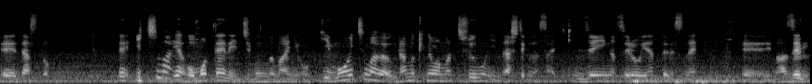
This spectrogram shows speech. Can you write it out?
え出すと。で1枚は表で自分の前に置きもう1枚は裏向きのまま中央に出してください。全員がそれをやってですね、えー、混ぜる。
